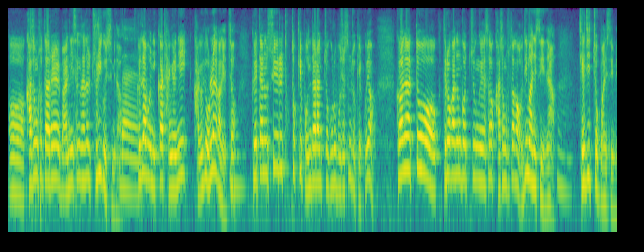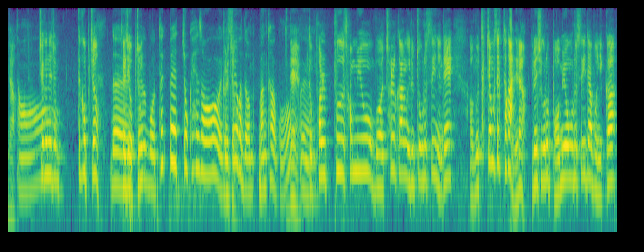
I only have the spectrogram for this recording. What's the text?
어, 가성 소다를 많이 생산을 줄이고 있습니다. 네. 그러다 보니까 당연히 가격이 올라가겠죠. 그에 따른 수혜를 톡톡히 본다는 쪽으로 보셨으면 좋겠고요. 그 하나 또 들어가는 것 중에서 가성 소다가 어디 많이 쓰이냐? 제지 쪽 많이 쓰입니다. 어. 최근에 좀 뜨겁죠? 네. 제지 업종? 그 뭐 택배 쪽 해서 그렇죠. 수요가 너무 많다고. 네, 또 펄프, 섬유, 뭐 철강 이런 쪽으로 쓰이는데 어, 뭐 특정 섹터가 아니라 이런 식으로 범용으로 쓰이다 보니까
